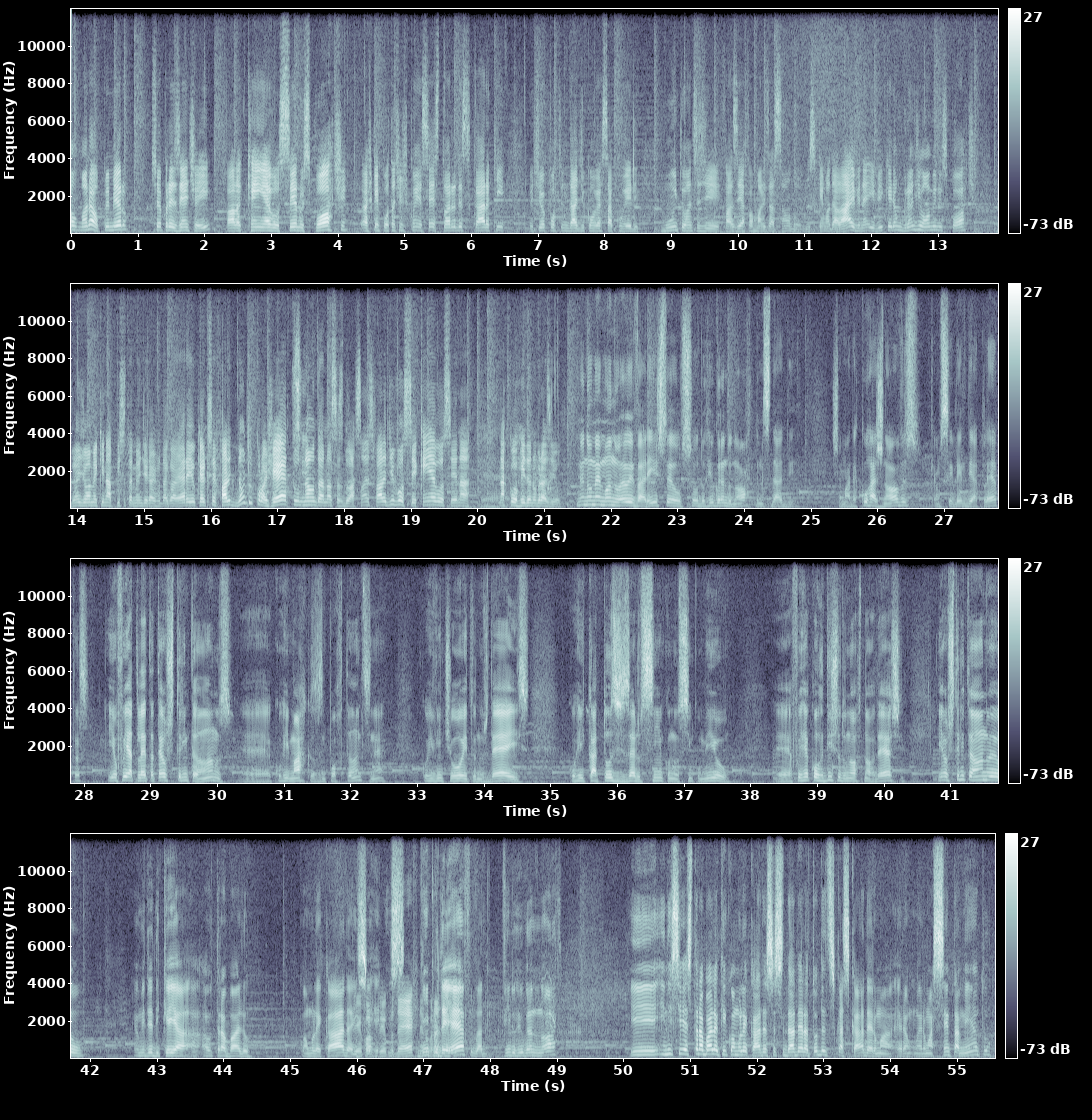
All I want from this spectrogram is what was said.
Então, Manuel, primeiro se apresente aí, fala quem é você no esporte. Acho que é importante a gente conhecer a história desse cara que eu tive a oportunidade de conversar com ele muito antes de fazer a formalização no, esquema da live, né? E vi que ele é um grande homem no esporte, grande homem aqui na pista também onde ele ajuda a galera. E eu quero que você fale não do projeto, Sim. não das nossas doações, fale de você, quem é você na, na corrida no Brasil. Meu nome é Manuel Evaristo, eu sou do Rio Grande do Norte, de uma cidade chamada Currais Novos, que é um celeiro de atletas. E eu fui atleta até os 30 anos, eh, corri marcas importantes, né? Corri 28 nos 10, corri 14,05 nos 5 mil, eh, fui recordista do Norte-Nordeste. E aos 30 anos eu, eu me dediquei a- ao trabalho com a molecada. Veio veio pro DF, Vim para o. DF, lá, vim do Rio Grande do Norte. E iniciei esse trabalho aqui com a molecada. Essa cidade era toda descascada, era, uma, era, um, era um assentamento.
